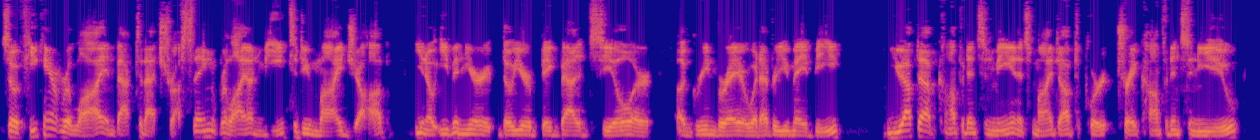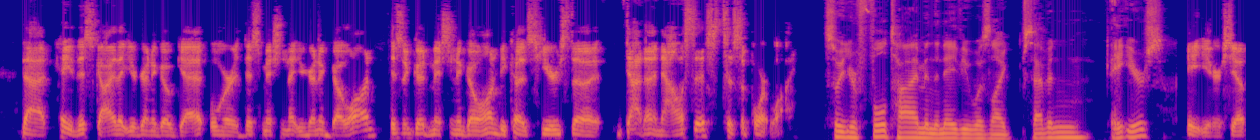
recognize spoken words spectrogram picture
So if he can't rely and back to that trust thing rely on me to do my job you know even your though you're a big bad seal or a green beret or whatever you may be you have to have confidence in me and it's my job to portray confidence in you that hey this guy that you're going to go get or this mission that you're going to go on is a good mission to go on because here's the data analysis to support why so your full time in the Navy was like seven, eight years? Eight years, yep.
